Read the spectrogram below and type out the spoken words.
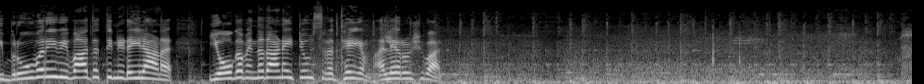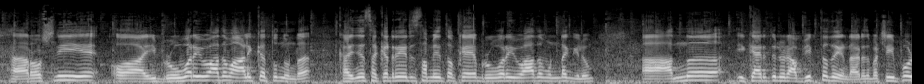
ഈ ബ്രൂവറി വിവാദത്തിനിടയിലാണ് യോഗം എന്നതാണ് ഏറ്റവും ശ്രദ്ധേയം. അല്ലേ റോഷിവാൽ റോഷിനി ഈ ബ്രൂവറി വിവാദം ആളിക്കത്തുന്നുണ്ട്. കഴിഞ്ഞ സെക്രട്ടേറിയറ്റ് സമയത്തൊക്കെ ബ്രൂവറി വിവാദം ഉണ്ടെങ്കിലും അന്ന് ഇക്കാര്യത്തിൽ ഒരു അവ്യക്തതയുണ്ടായിരുന്നു. പക്ഷേ ഇപ്പോൾ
